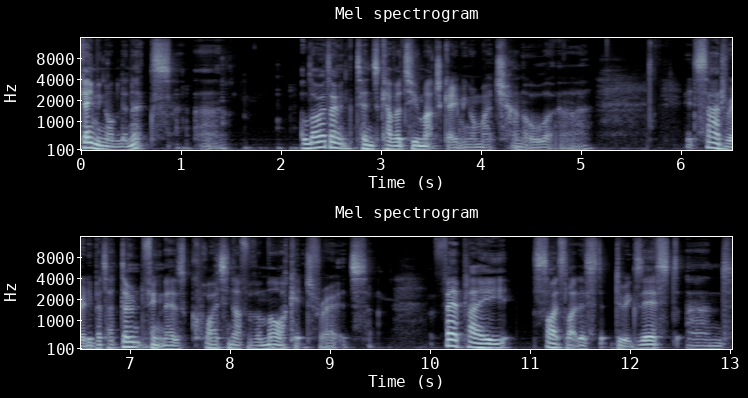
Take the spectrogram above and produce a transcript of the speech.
Gaming on Linux, uh, although I don't tend to cover too much gaming on my channel, uh, it's sad, really, but I don't think there's quite enough of a market for it. Fair play, sites like this do exist, and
